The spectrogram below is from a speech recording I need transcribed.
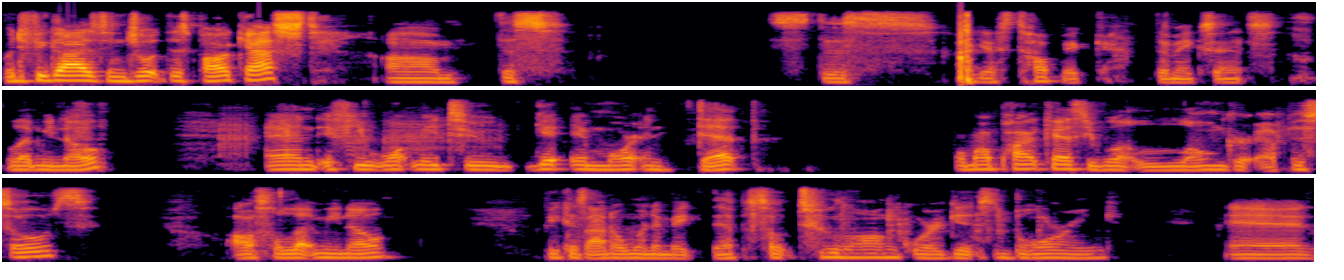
but if you guys enjoyed this podcast, um, this this I guess topic that makes sense, let me know. And if you want me to get in more in depth for my podcast, you want longer episodes, also let me know because I don't want to make the episode too long where it gets boring and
